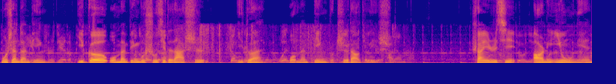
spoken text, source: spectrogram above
木山短评：一个我们并不熟悉的大师，一段我们并不知道的历史。上映日期：二零一五年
